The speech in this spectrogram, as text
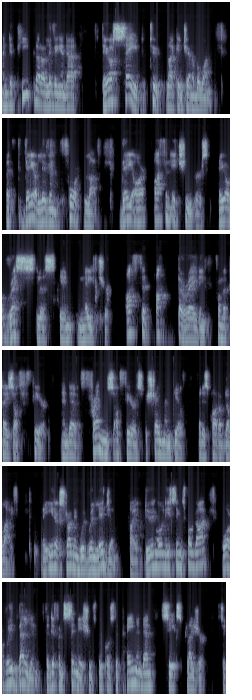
And the people that are living in that they are saved too, like in chair one, but they are living for love. They are often achievers. They are restless in nature, often operating from a place of fear and friends of fears, shame and guilt that is part of their life. They either struggling with religion by doing all these things for God or rebellion, the different sin issues, because the pain in them seeks pleasure. So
